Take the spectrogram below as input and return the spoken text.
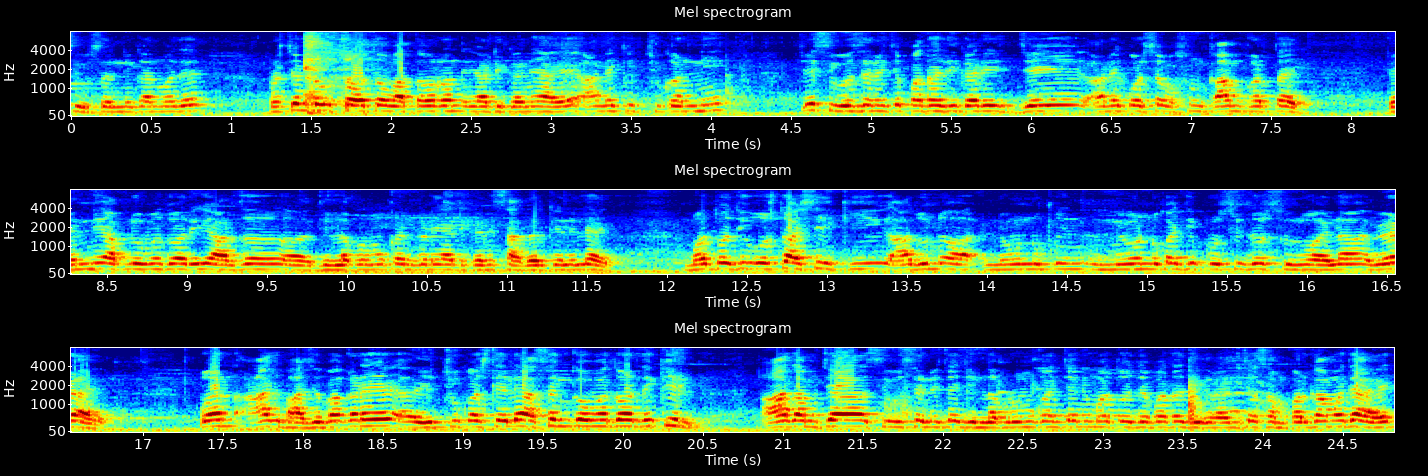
शिवसैनिकांमध्ये प्रचंड उत्साहाचं वातावरण या ठिकाणी आहे. अनेक इच्छुकांनी जे शिवसेनेचे पदाधिकारी जे अनेक वर्षापासून काम करतायत त्यांनी आपली उमेदवारी अर्ज जिल्हा प्रमुखांकडे या ठिकाणी सादर केलेले आहेत. महत्त्वाची गोष्ट अशी की अजून निवडणुकी निवडणुकाची प्रोसिजर सुरू व्हायला वेळ आहे. पण आज भाजपाकडे इच्छुक असलेले असंख्य उमेदवार देखील आज आमच्या शिवसेनेच्या जिल्हा प्रमुखांच्या आणि महत्त्वाच्या पदाधिकाऱ्यांच्या संपर्कामध्ये आहेत.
